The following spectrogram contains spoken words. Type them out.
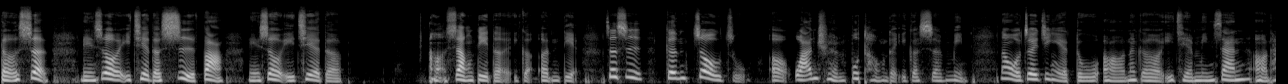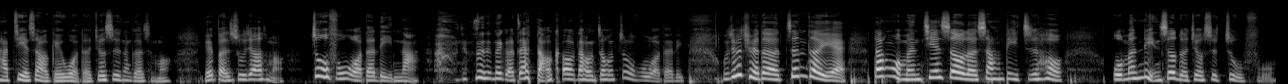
得胜，领受一切的释放，领受一切的啊，上帝的一个恩典。这是跟咒诅。呃，完全不同的一个生命。那我最近也读呃，那个以前明山呃，他介绍给我的就是那个什么，有一本书叫什么“祝福我的灵”呐，就是那个在祷告当中祝福我的灵。我就觉得真的耶，当我们接受了上帝之后，我们领受的就是祝福。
